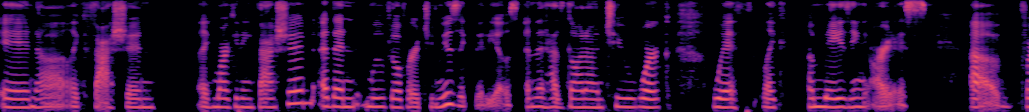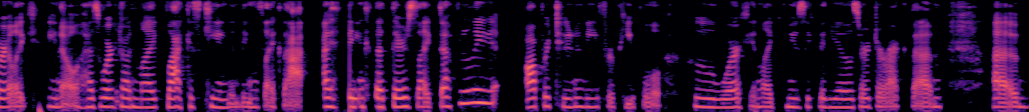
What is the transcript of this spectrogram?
in uh like fashion, like marketing fashion and then moved over to music videos and then has gone on to work with like amazing artists um, for like you know has worked on like black is king and things like that. I think that there's like definitely opportunity for people who work in like music videos or direct them um,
